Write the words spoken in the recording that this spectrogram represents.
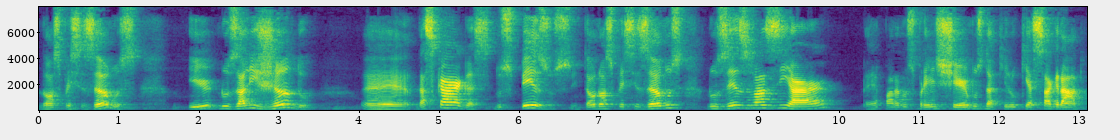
nós precisamos ir nos alijando é, das cargas, dos pesos. Então, nós precisamos nos esvaziar né, para nos preenchermos daquilo que é sagrado,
